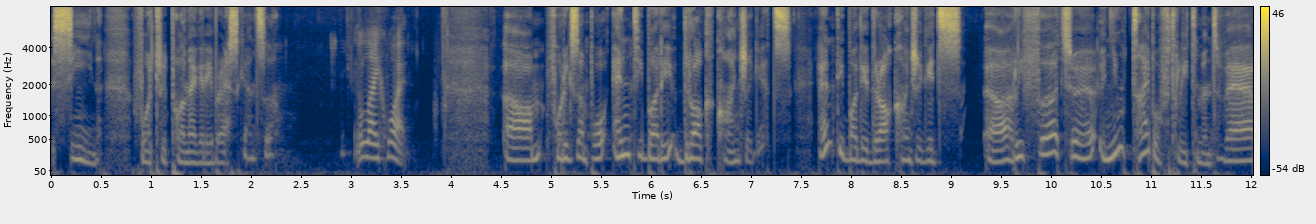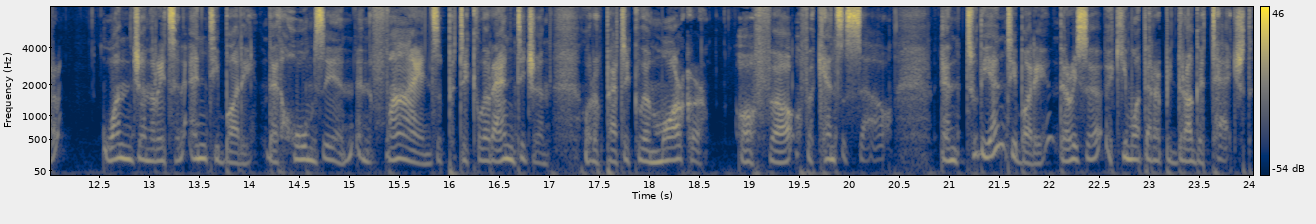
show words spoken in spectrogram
scene for triple negative breast cancer. Like what? Um, for example, antibody drug conjugates. Antibody drug conjugates uh, refer to a new type of treatment where one generates an antibody that homes in and finds a particular antigen or a particular marker of, uh, of a cancer cell. And to the antibody, there is a, a, chemotherapy drug attached.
